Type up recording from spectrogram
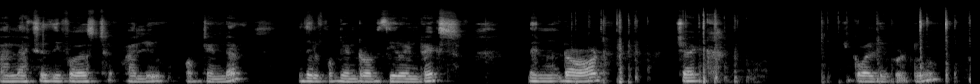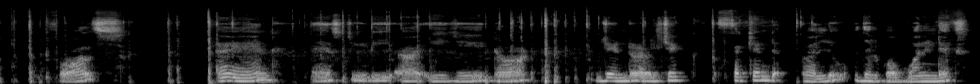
I'll access the first value of gender with the help of gender of 0 index. Then dot check equal to equal to false and stdreg dot gender. I will check second value with the help one index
